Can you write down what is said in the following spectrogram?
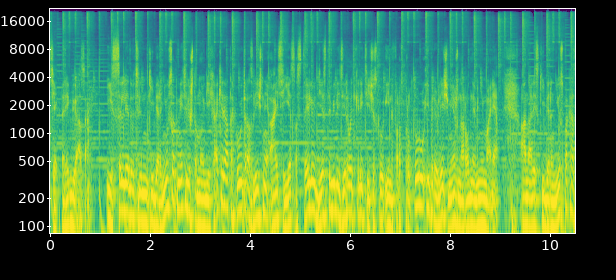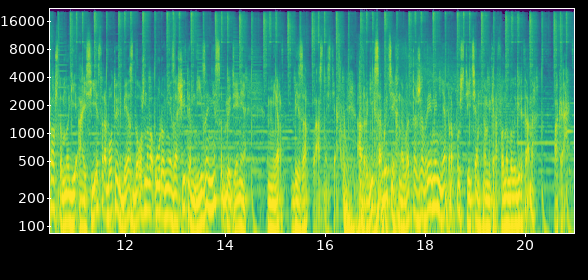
секторе Газа. Исследователи Cybernews отметили, что многие хакеры атакуют различные ICS с целью дестабилизировать критическую инфраструктуру и привлечь международное внимание. Анализ Cybernews показал, что многие ICS работают без должного уровня защиты из-за несоблюдения мер безопасности. О других событиях, но в это же время не пропустите. У микрофона был Игорь Таннер. Пока.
